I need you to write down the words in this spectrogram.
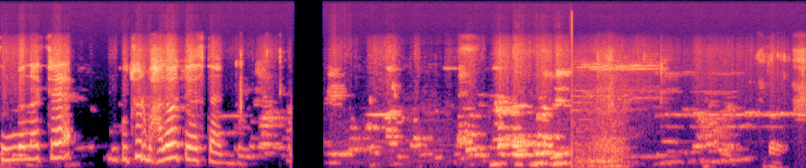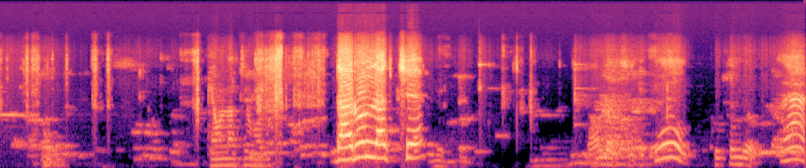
সুন্দর লাগছে প্রচুর ভালো টেস্ট একদম। কেমন লাগছে বলো? দারুণ লাগছে। হুম। খুব সুন্দর। হ্যাঁ।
